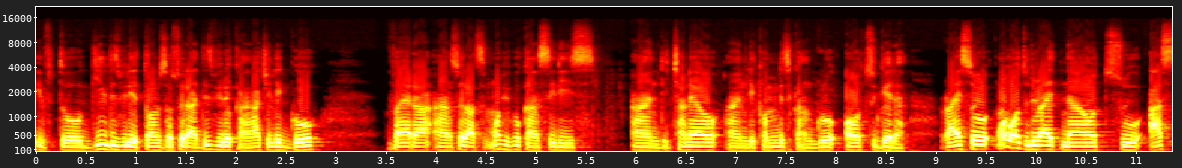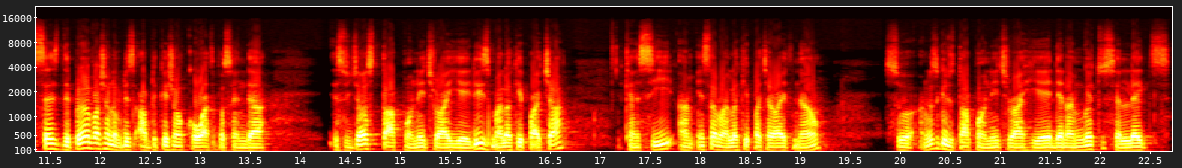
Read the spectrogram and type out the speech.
if to give this video a thumbs up so that this video can actually go viral and so that more people can see this and the channel and the community can grow all together right? So what we want to do right now to access the premium version of this application called White Sender is to just tap on it right here. This is my lucky patcher you can see i'm inside my lucky patcher right now. So i'm just going to tap on it right here. Then i'm going to select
